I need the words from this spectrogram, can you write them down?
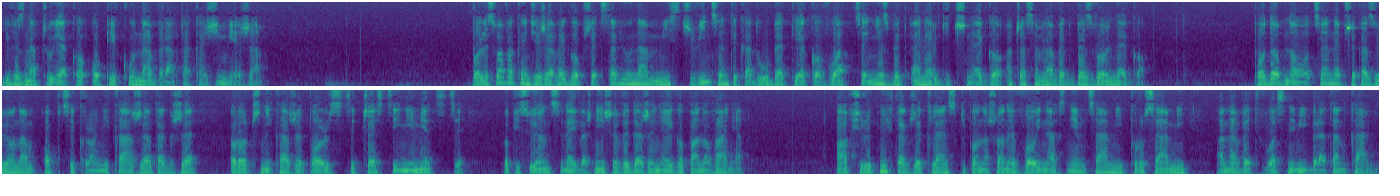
i wyznaczył jako opiekuna brata Kazimierza. Bolesława Kędzierzawego przedstawił nam mistrz Wincenty Kadłubek jako władcę niezbyt energicznego, a czasem nawet bezwolnego. Podobną ocenę przekazują nam obcy kronikarze, a także rocznikarze polscy, czescy i niemieccy, opisujący najważniejsze wydarzenia jego panowania. A wśród nich także klęski ponoszone w wojnach z Niemcami, Prusami, a nawet własnymi bratankami.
